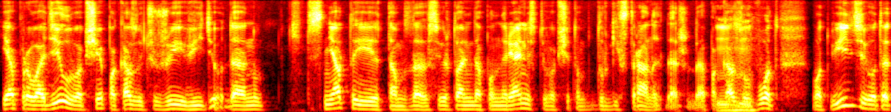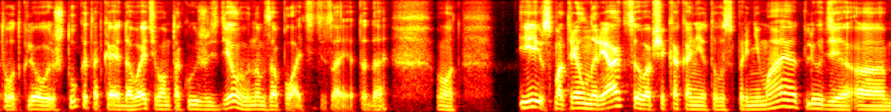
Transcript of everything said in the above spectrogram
я проводил вообще показываю чужие видео, да. Ну, снятые там с виртуальной дополненной реальностью вообще там в других странах даже, да, показывал, угу. вот, вот видите, вот эта вот клевая штука такая, давайте вам такую же сделаем, вы нам заплатите за это, да, вот. И смотрел на реакцию, вообще, как они это воспринимают, люди. А,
